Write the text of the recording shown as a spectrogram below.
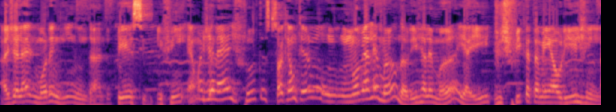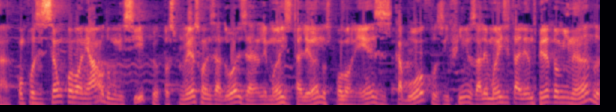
A geleia de moranguinho, da, do pêssego, enfim, é uma geleia de frutas. Só que é um termo, um nome alemão, da origem alemã, e aí justifica também a origem, a composição colonial do município. Os primeiros colonizadores, alemães, italianos, poloneses, caboclos, enfim, os alemães e italianos predominando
